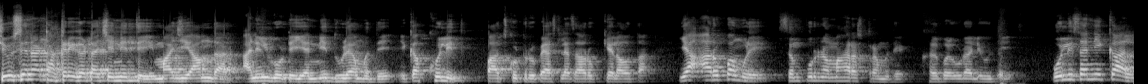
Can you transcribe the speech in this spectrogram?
शिवसेना ठाकरे गटाचे नेते माजी आमदार अनिल गोटे यांनी धुळ्यामध्ये एका खोलीत पाच कोटी रुपये असल्याचा आरोप केला होता. या आरोपामुळे संपूर्ण महाराष्ट्रामध्ये खळबळ उडाली होती. पोलिसांनी काल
